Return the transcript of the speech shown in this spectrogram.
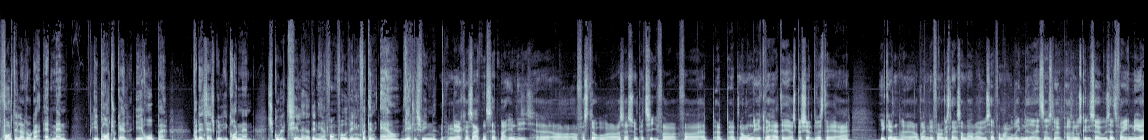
forestiller du dig, at man i Portugal, i Europa, for den sags skyld i Grønland, skulle tillade den her form for udvinding, for den er jo virkelig svinende. Men jeg kan sagtens sætte mig ind i øh, og, og forstå og også have sympati for, for at, at, at nogen ikke vil have det, og specielt hvis det er igen øh, oprindelige folkeslag, som har været udsat for mange urimeligheder i tidens løb, og så nu skal de så udsættes for en mere.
